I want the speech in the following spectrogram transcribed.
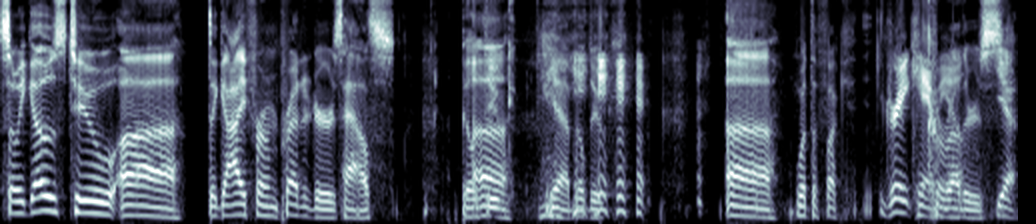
So he goes to uh the guy from Predator's house. Bill Uh, Duke. Yeah, Bill Duke. uh, what the fuck? great cameo Carruthers. Yeah,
